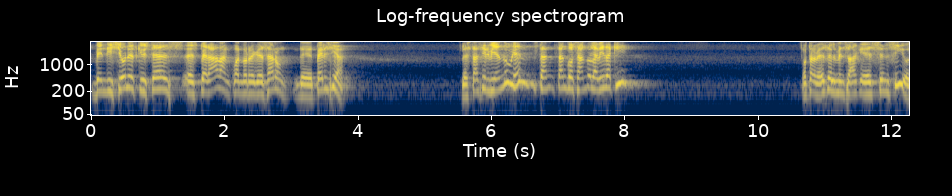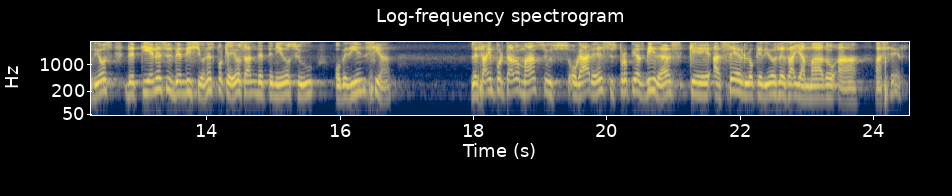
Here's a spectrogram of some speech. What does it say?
bendiciones que ustedes esperaban cuando regresaron de Persia? ¿Le está sirviendo bien? ¿Están, están gozando la vida aquí? Otra vez el mensaje es sencillo. Dios detiene sus bendiciones porque ellos han detenido su obediencia. Les ha importado más sus hogares, sus propias vidas, que hacer lo que Dios les ha llamado a hacer.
